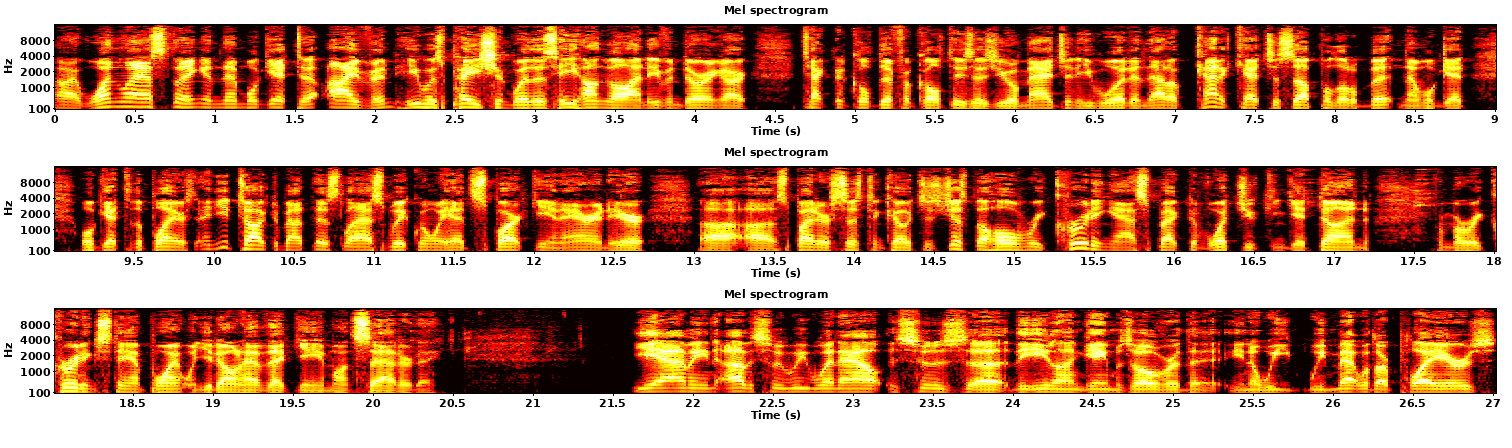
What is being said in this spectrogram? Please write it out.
All right, one last thing, and then we'll get to Ivan. He was patient with us. He hung on even during our technical difficulties, as you imagine he would, and that'll kind of catch us up a little bit, and then we'll get we'll get to the players. And you talked about this last week when we had Sparky and Aaron here, uh, uh, Spider assistant coaches. Just the whole recruiting aspect of what you can get done from a recruiting standpoint when you don't have that game on Saturday. Yeah, I mean, obviously we went out as soon as uh, the Elon game was over. That you know we we met with our players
